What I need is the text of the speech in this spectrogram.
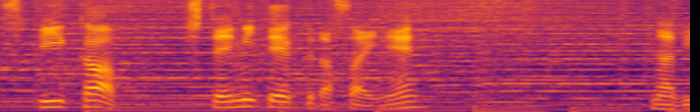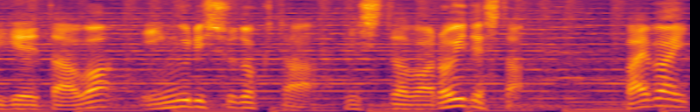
スピーカーアップしてみてくださいねナビゲーターはイングリッシュドクター西澤ロイでしたバイバイ。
